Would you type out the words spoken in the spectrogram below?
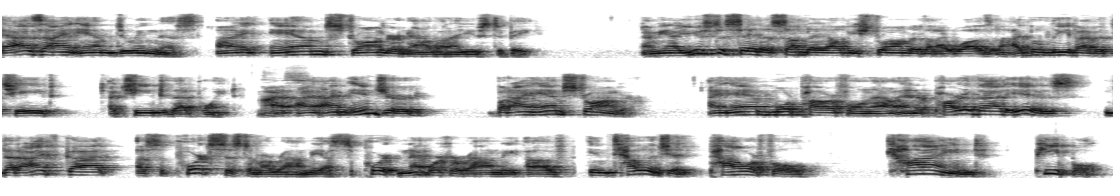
as I am doing this, I am stronger now than I used to be. I mean, I used to say that someday I'll be stronger than I was, and I believe I've achieved achieved that point. Nice. I, I'm injured, but I am stronger. I am more powerful now, and a part of that is that I've got a support system around me, a support network around me of intelligent, powerful, kind people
